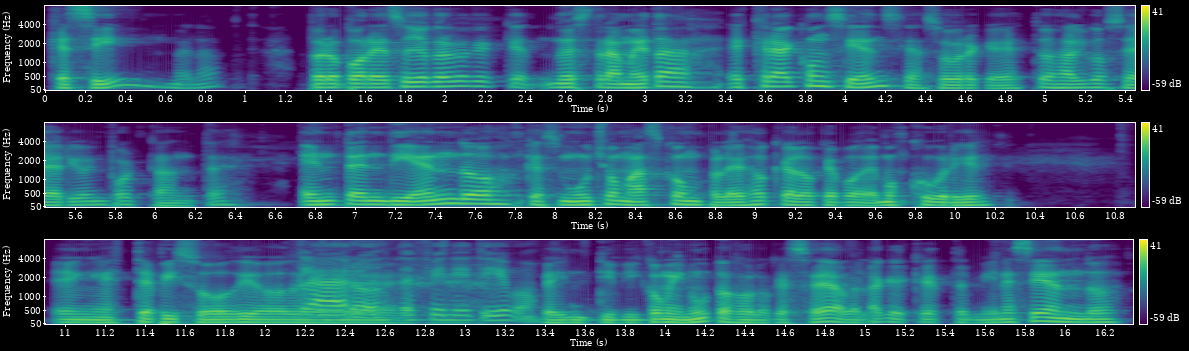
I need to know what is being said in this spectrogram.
que sí, ¿verdad? Pero por eso yo creo que, que nuestra meta es crear conciencia sobre que esto es algo serio, importante, entendiendo que es mucho más complejo que lo que podemos cubrir en este episodio de claro, definitivo. veintipico minutos o lo que sea, ¿verdad? Que, que termine siendo.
